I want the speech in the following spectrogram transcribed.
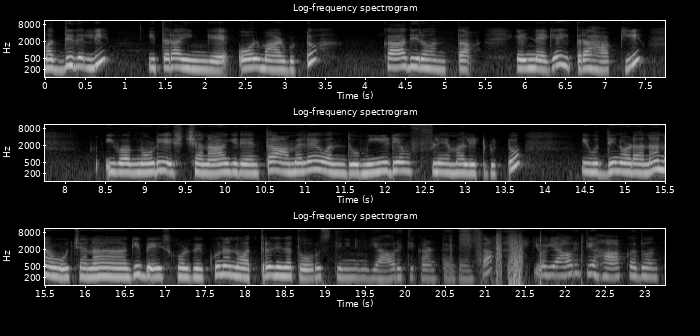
ಮಧ್ಯದಲ್ಲಿ ಈ ಥರ ಹಿಂಗೆ ಓಲ್ ಮಾಡಿಬಿಟ್ಟು ಕಾದಿರೋ ಅಂಥ ಎಣ್ಣೆಗೆ ಈ ಥರ ಹಾಕಿ. ಇವಾಗ ನೋಡಿ ಎಷ್ಟು ಚೆನ್ನಾಗಿದೆ ಅಂತ. ಆಮೇಲೆ ಒಂದು ಮೀಡಿಯಮ್ ಫ್ಲೇಮಲ್ಲಿ ಇಟ್ಬಿಟ್ಟು ಈ ಉದ್ದಿನ ವಡಾನ ನಾವು ಚೆನ್ನಾಗಿ ಬೇಯಿಸ್ಕೊಳ್ಬೇಕು. ನಾನು ಹತ್ರದಿಂದ ತೋರಿಸ್ತೀನಿ ನಿಮ್ಗೆ ಯಾವ ರೀತಿ ಕಾಣ್ತಾ ಇದೆ ಅಂತ. ಇವಾಗ ಯಾವ ರೀತಿ ಹಾಕೋದು ಅಂತ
